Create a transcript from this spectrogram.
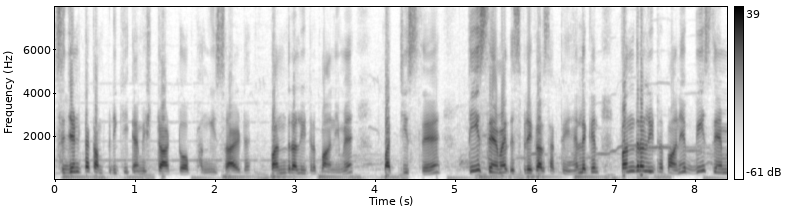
सिजेंटा कंपनी की एम स्टार टॉप फंगीसाइड 15 लीटर पानी में 25 से 30 एम स्प्रे कर सकते हैं, लेकिन 15 लीटर पानी 20 एम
